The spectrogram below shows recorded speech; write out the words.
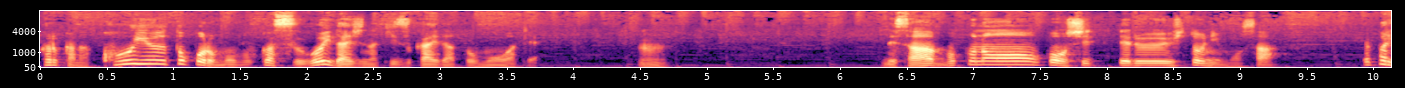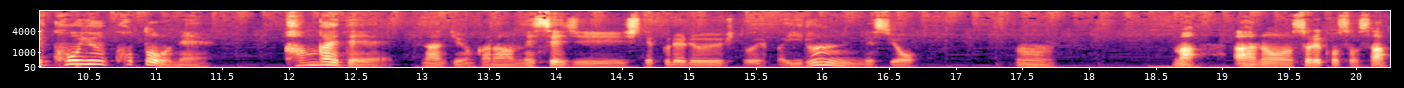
かるかな？こういうところも僕はすごい大事な気遣いだと思うわけ。うん。でさ、僕のこう知ってる人にもさ、やっぱりこういうことをね、考えて、なんていうのかな、メッセージしてくれる人やっぱいるんですよ。うん。まあ、あの、それこそさ、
